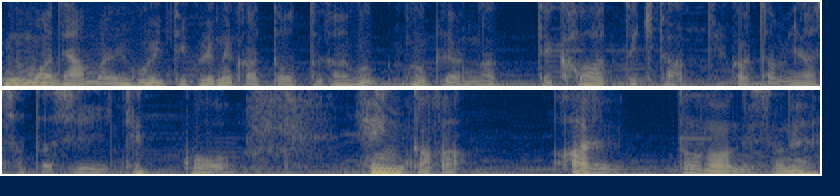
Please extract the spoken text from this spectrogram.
今まであんまり動いてくれなかった夫が動くようになって変わってきたっていう方もいらっしゃったし結構変化があると思うんですよね。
